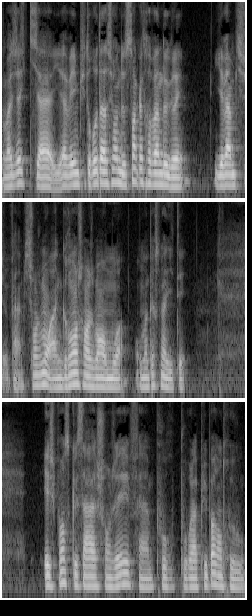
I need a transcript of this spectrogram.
on va dire qu'il y, avait une petite rotation de 180 degrés. Il y avait un petit, enfin, un petit changement, un grand changement en moi, en ma personnalité. Et je pense que ça a changé enfin, pour, pour la plupart d'entre vous.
